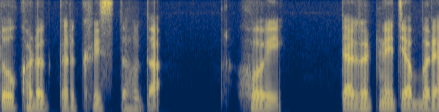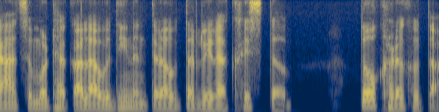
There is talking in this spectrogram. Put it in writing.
तो खडक तर ख्रिस्त होता. होय त्या घटनेच्या बऱ्याच मोठ्या कालावधीनंतर अवतरलेला ख्रिस्त तो खडक होता.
